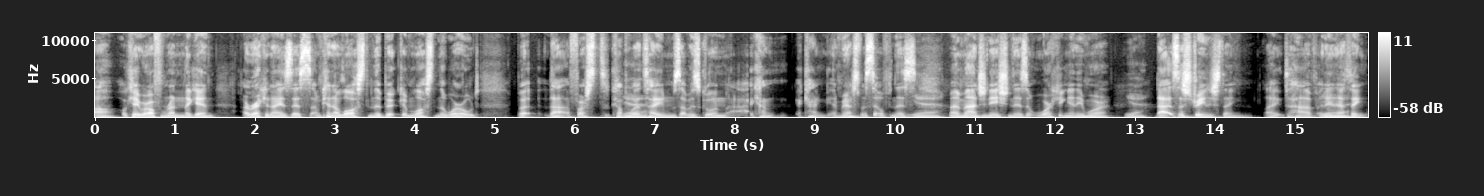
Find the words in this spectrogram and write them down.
oh, okay, we're off and running again. I recognize this. I'm kind of lost in the book. I'm lost in the world. But that first couple Yeah. of times, I was going, I can't, I can't immerse myself in this. Yeah. My imagination isn't working anymore Yeah. that's a strange thing like to have and then i think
